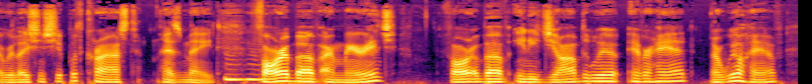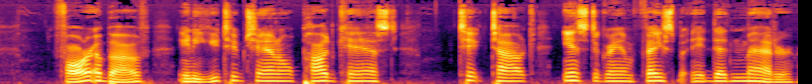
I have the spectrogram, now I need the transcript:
a relationship with Christ has made. Mm-hmm. Far above our marriage, far above any job that we ever had or will have, far above any YouTube channel, podcast, TikTok, Instagram, Facebook. It doesn't matter.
